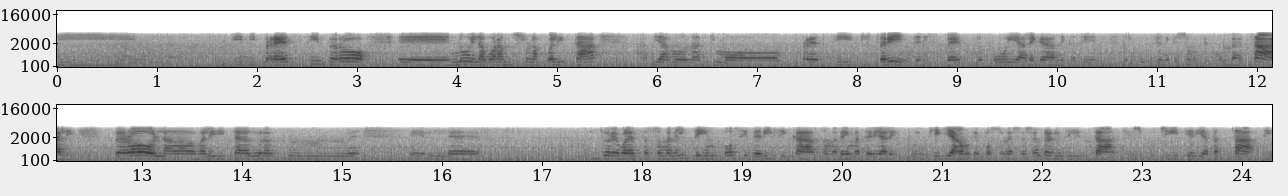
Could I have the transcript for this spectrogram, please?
di, di, di prezzi, però eh, noi lavorando sulla qualità abbiamo un attimo prezzi differenti rispetto poi alle grandi catene di distribuzione che sono più commerciali, però la validità, la durazione durevolezza insomma, nel tempo si verifica insomma, dai materiali che poi impieghiamo che possono essere sempre riutilizzati, sfuggiti e riadattati.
